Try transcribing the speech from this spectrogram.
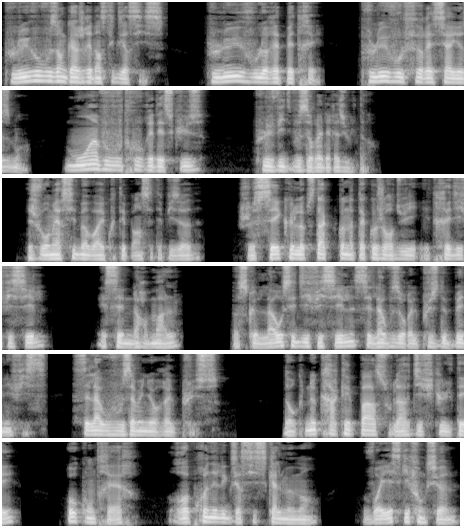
Plus vous vous engagerez dans cet exercice, plus vous le répéterez, plus vous le ferez sérieusement, moins vous vous trouverez d'excuses, plus vite vous aurez les résultats. Je vous remercie de m'avoir écouté pendant cet épisode. Je sais que l'obstacle qu'on attaque aujourd'hui est très difficile, et c'est normal, parce que là où c'est difficile, c'est là où vous aurez le plus de bénéfices, c'est là où vous vous améliorerez le plus. Donc ne craquez pas sous la difficulté, au contraire, reprenez l'exercice calmement, voyez ce qui fonctionne,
